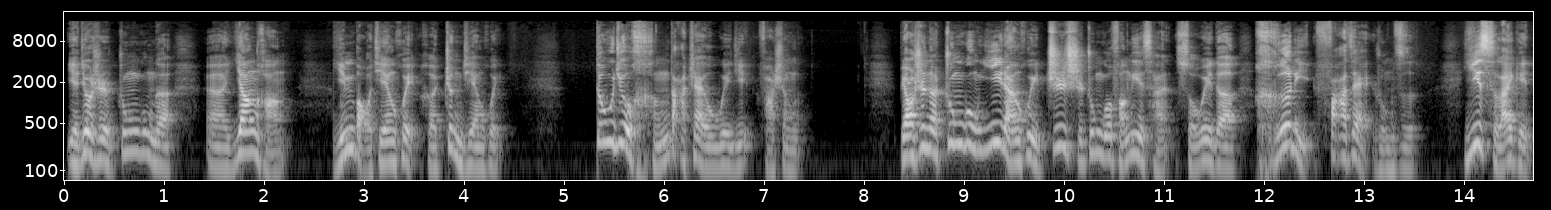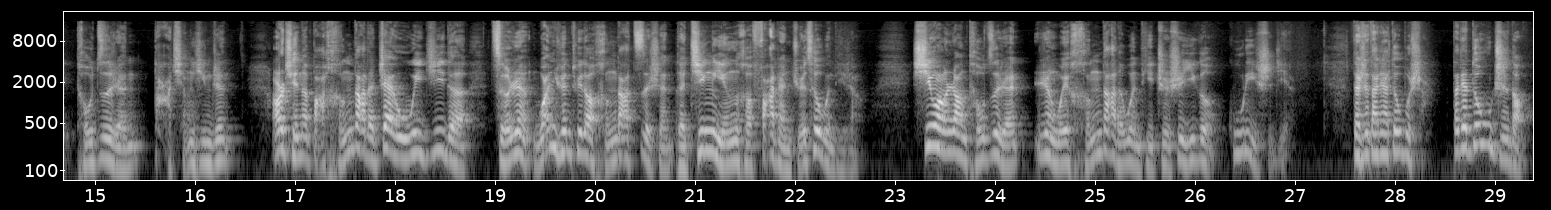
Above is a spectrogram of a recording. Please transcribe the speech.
也就是中共的呃央行、银保监会和证监会，都就恒大债务危机发生了，表示呢，中共依然会支持中国房地产所谓的合理发债融资。以此来给投资人打强心针，而且呢，把恒大的债务危机的责任完全推到恒大自身的经营和发展决策问题上，希望让投资人认为恒大的问题只是一个孤立事件。但是大家都不傻，大家都知道，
